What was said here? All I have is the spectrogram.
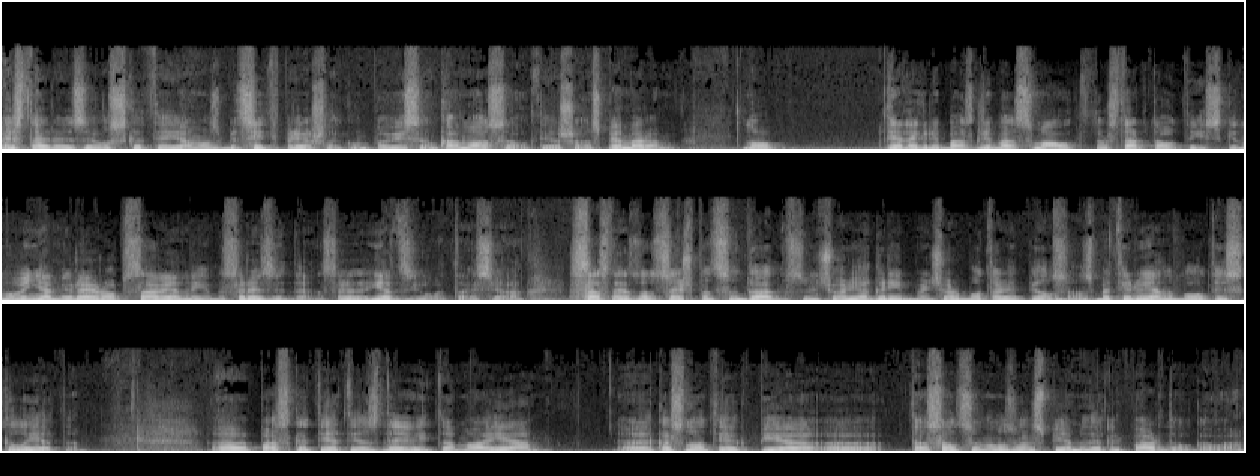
Mēs toreizē uzskatījām, mums bija citi priekšlikumi pavisam, kā nosaukt tiešos. Piemēram, nu, ja negribās, gribās smalki, tur starptautiski. Nu, viņam ir Eiropas Savienības rezidents, iedzīvotājs. Jā. Sasniedzot 16 gadus, viņš var, ja grib, viņš var būt arī pilsonis. Bet ir viena būtiska lieta. Paskatieties 9. maijā, kas notiek pie tā saucamā uzvaras pieminiekļa pārdaugavā.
